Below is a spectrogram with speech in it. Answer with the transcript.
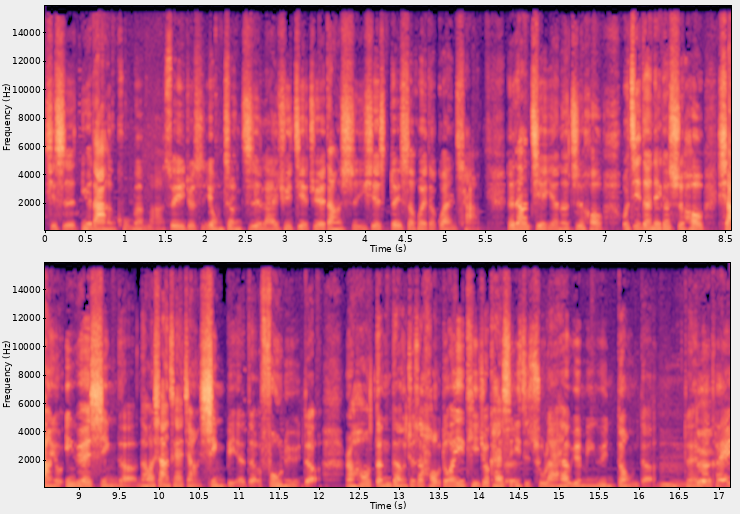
其实因为大家很苦闷嘛，所以就是用政治来去解决当时一些对社会的观察。可是当解严了之后，我记得那个时候像有音乐性的，然后像在讲性别的、妇女的，然后等等，就是好多议题就开始一直出来，还有原民运动的，嗯，对。对可以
